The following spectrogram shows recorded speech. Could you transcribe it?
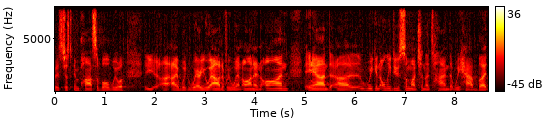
It's just impossible. We will, I would wear you out if we went on and on. And uh, we can only do so much in the time that we have. But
